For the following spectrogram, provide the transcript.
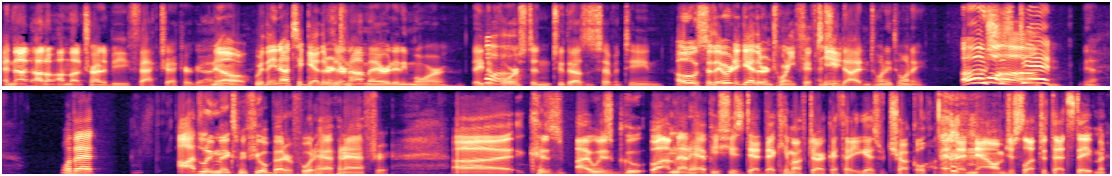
And not, I don't, I'm not trying to be fact checker guy. no were they not together they're 20 not married anymore. They Whoa. divorced in 2017, oh so they were together in and 2015 she died in 2020. oh Whoa. she's dead Yeah. well that oddly makes me feel better for what happened after uh, because I was go- well, I'm not happy she's dead. That came off dark. I thought you guys would chuckle, and then now I'm just left with that statement.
